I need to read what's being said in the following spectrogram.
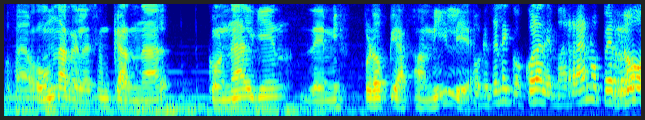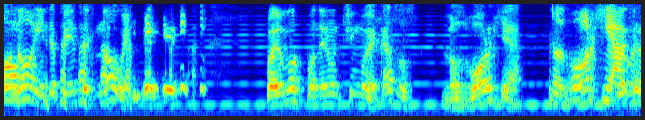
O sea, o una relación carnal con alguien de mi propia familia. Porque sale con cola de marrano, perro. No, no, independiente, no, güey. Podemos poner un chingo de casos. Los Borgia. Los Borgia. Pues,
